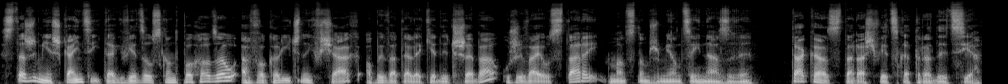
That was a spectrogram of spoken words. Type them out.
Starzy mieszkańcy i tak wiedzą skąd pochodzą, a w okolicznych wsiach obywatele kiedy trzeba używają starej, mocno brzmiącej nazwy. Taka stara świecka tradycja.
